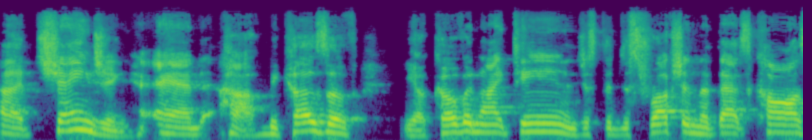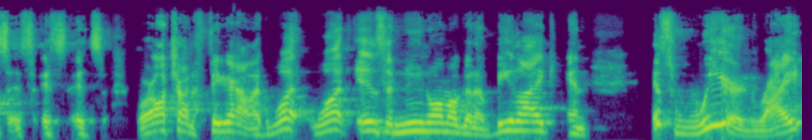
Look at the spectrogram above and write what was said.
uh, changing. And uh, because of you know covid-19 and just the disruption that that's caused it's it's it's we're all trying to figure out like what what is the new normal going to be like? And it's weird right?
